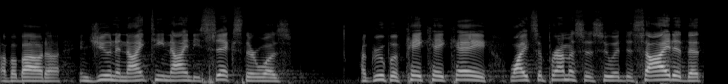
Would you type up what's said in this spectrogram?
of about uh, in June of 1996, there was a group of KKK white supremacists who had decided that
